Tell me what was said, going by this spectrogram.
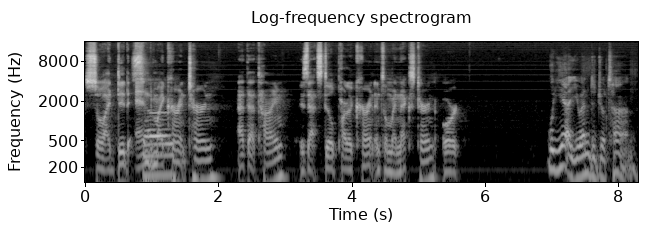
So I did end my current turn at that time. Is that still part of current until my next turn, or Well, yeah, you ended your turn.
